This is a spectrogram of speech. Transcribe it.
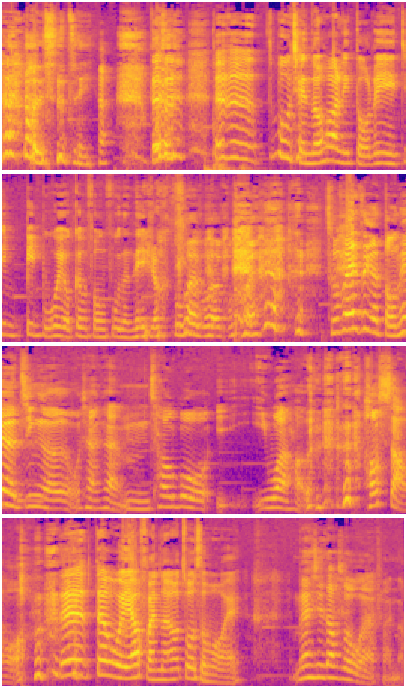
到底是怎样？但是但是目前的话，你抖内并并不会有更丰富的内容，不会不会不会，除非这个抖内的金额，我想想看，嗯，超过一。一万好了，好少哦。但但我也要烦恼要做什么哎，没关系，到时候我来烦恼。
